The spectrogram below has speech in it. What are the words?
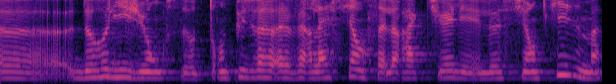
euh, de religion, on tourne plus vers, la science à l'heure actuelle et le scientisme.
